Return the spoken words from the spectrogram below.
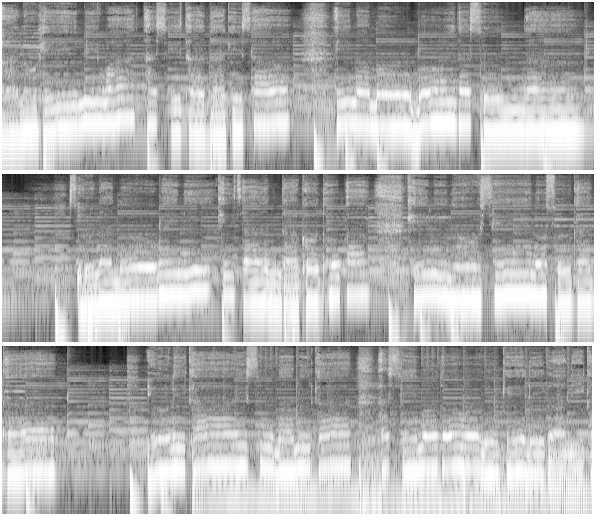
あの日見渡した渚を今も思い出すんだ。砂の上に刻んだ言葉。君の後ろ姿。より返す波が。足元をよぎり何か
